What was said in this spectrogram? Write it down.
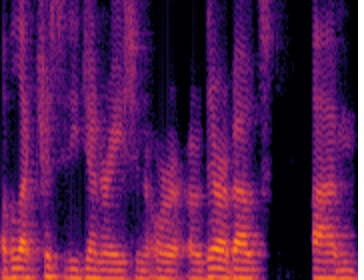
of electricity generation or, or thereabouts um,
